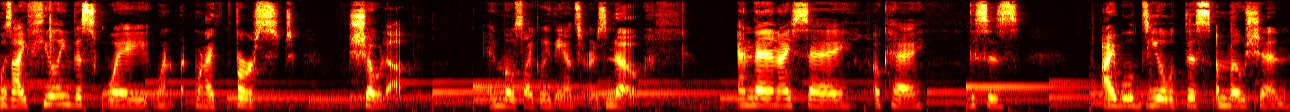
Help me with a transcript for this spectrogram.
was I feeling this way when when I first showed up? And most likely the answer is no. And then I say, okay, this is I will deal with this emotion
